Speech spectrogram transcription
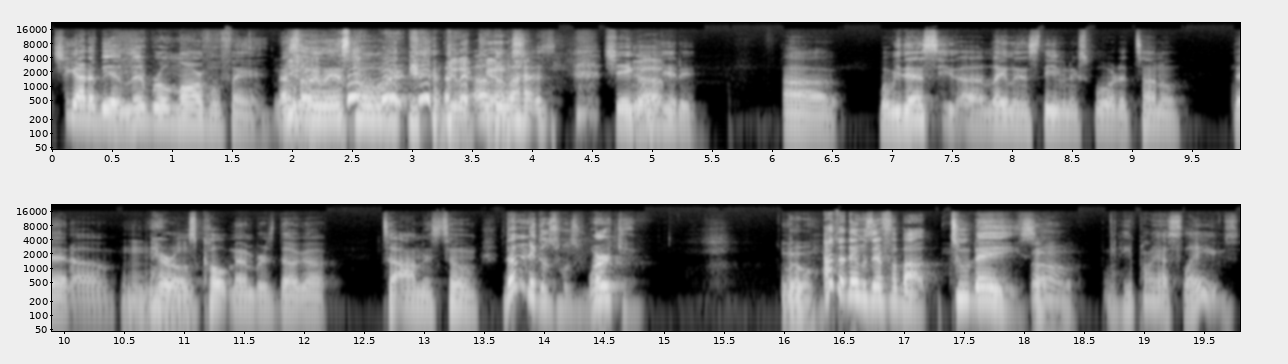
she gotta be a liberal Marvel fan. That's the only way it's gonna work. Get it canceled. Otherwise, she ain't Yup. gonna get it. Uh, but we then see uh, Layla and Steven explore the tunnel that uh, Mhm. Harrow's cult members dug up to Ammit's tomb. Them niggas was working. No. I thought they was there for about two days. Oh. He probably had slaves.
